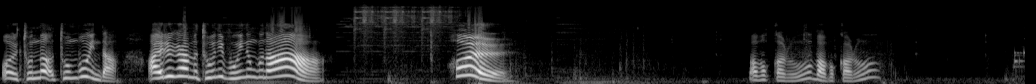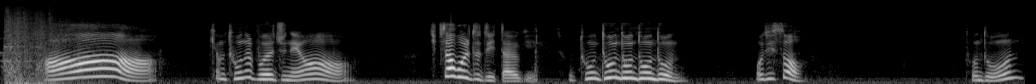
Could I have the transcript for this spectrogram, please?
어, 돈, 나, 돈 보인다. 아, 이렇게 하면 돈이 보이는구나. 헐. 마법가루, 마법가루. 아, 하면 돈을 보여주네요. 14골드도 있다, 여기. 돈, 돈, 돈, 돈, 돈. 어딨어? 돈, 돈.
